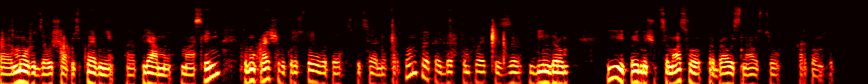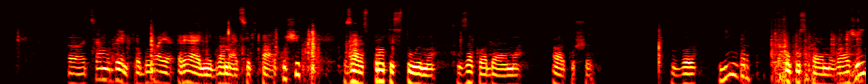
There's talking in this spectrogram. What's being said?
е, можуть залишатись певні е, плями масляні, тому краще використовувати спеціальну картонку, яка йде в комплекті з біндером, і відповідно, щоб це масло прибралось на ось цю картонку. Е, Ця модель пробиває реальні 12 аркушів. Зараз протестуємо, закладаємо аркуші в біндер, опускаємо важіль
